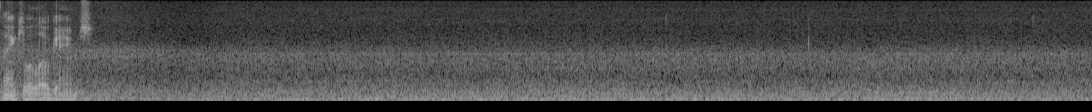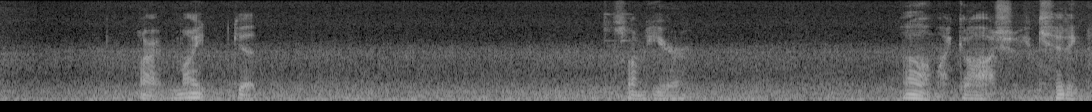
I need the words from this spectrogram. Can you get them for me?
Thank you, Hello Games. Alright, might get some here. Oh my gosh, are you kidding me?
